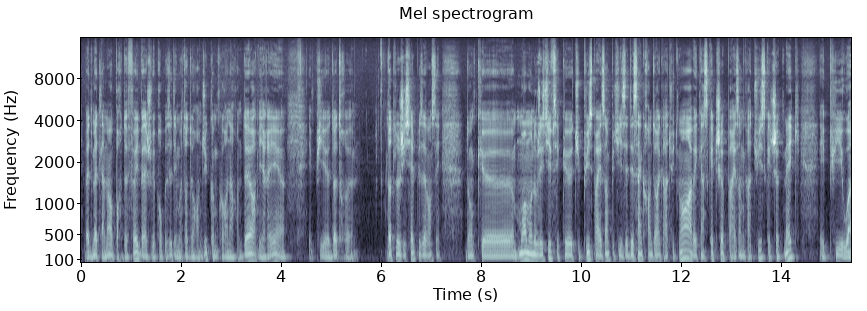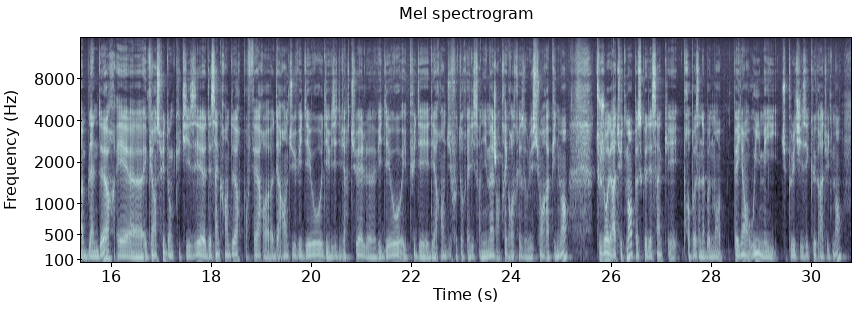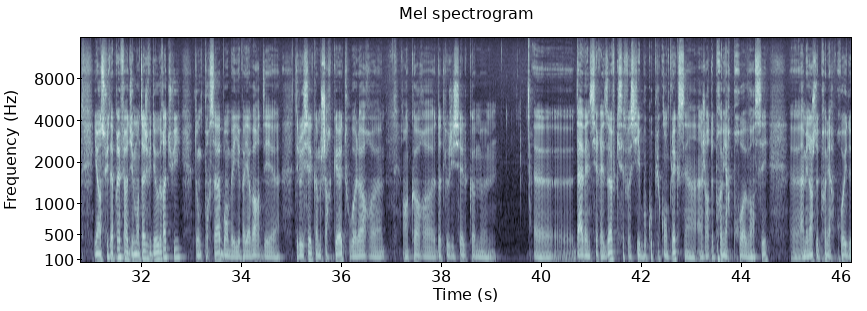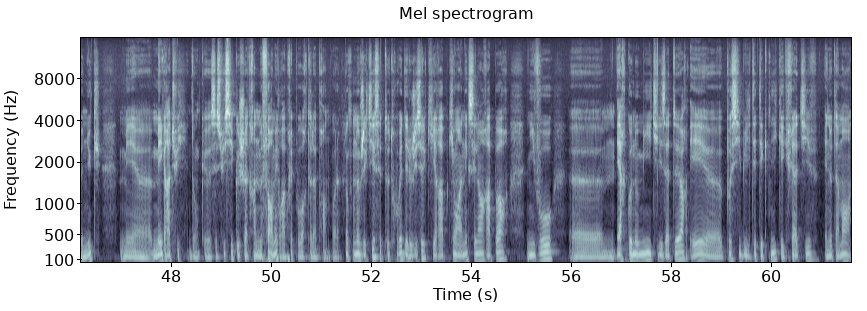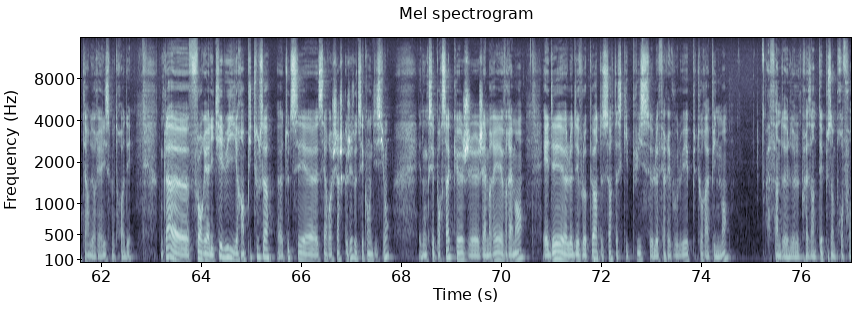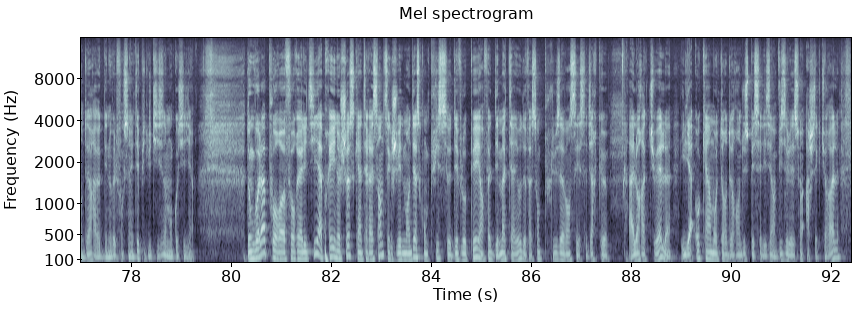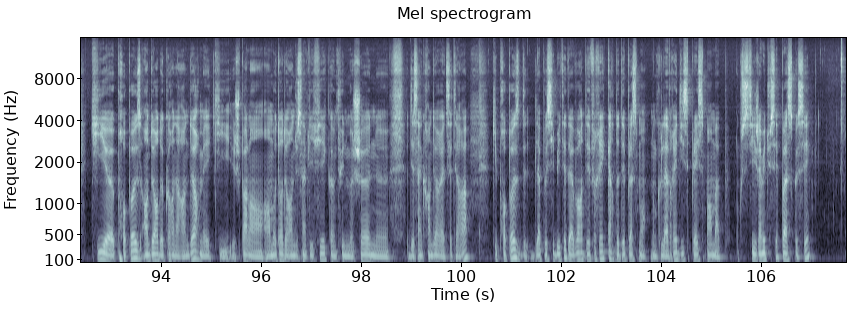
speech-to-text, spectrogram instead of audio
bah, de mettre la main au portefeuille, bah, je vais proposer des moteurs de rendu comme Corona Render, Viré, euh, et puis euh, d'autres euh, d'autres logiciels plus avancés. Donc, euh, moi, mon objectif, c'est que tu puisses, par exemple, utiliser D5 Render gratuitement avec un SketchUp, par exemple, gratuit, SketchUp Make, et puis, ou un Blender, et, euh, puis ensuite, donc, utiliser D5 Render pour faire euh, des rendus vidéo, des visites virtuelles vidéo, et puis des, des rendus photoréalistes en images en très grosse résolution rapidement, toujours gratuitement, parce que D5 propose un abonnement payant, oui, mais tu peux l'utiliser que gratuitement. Et ensuite, après, faire du montage vidéo gratuit. Donc, pour ça, bon, ben, il va y avoir des, des logiciels comme Shortcut, ou alors euh, encore euh, d'autres logiciels comme euh, DaVinci Resolve qui cette fois-ci est beaucoup plus complexe, c'est un, genre de Premiere Pro avancé, un mélange de Premiere Pro et de Nuke, mais, mais gratuit. Donc c'est celui-ci que je suis en train de me former pour après pouvoir te l'apprendre. Voilà. Donc mon objectif c'est de trouver des logiciels qui, qui ont un excellent rapport niveau euh, ergonomie utilisateur et euh, possibilités techniques et créatives, et notamment en termes de réalisme 3D. Donc là, euh, For Reality, lui, il remplit tout ça, toutes ces, ces, recherches que j'ai, toutes ces conditions. Et donc c'est pour ça que j'aimerais vraiment aider le développeur de sorte à ce qu'il puisse le faire évoluer plutôt rapidement afin de, le présenter plus en profondeur avec des nouvelles fonctionnalités puis de l'utiliser dans mon quotidien. Donc voilà pour euh, For Reality. Après, une autre chose qui est intéressante, c'est que je lui ai demandé à ce qu'on puisse développer en fait des matériaux de façon plus avancée. C'est-à-dire que à l'heure actuelle, il n'y a aucun moteur de rendu spécialisé en visualisation architecturale qui euh, propose, en dehors de Corona Render, mais qui, je parle en, moteur de rendu simplifié comme Twinmotion, euh, D5 Render, etc., qui propose la possibilité d'avoir des vraies cartes de déplacement, donc la vraie displacement map. Donc si jamais tu sais pas ce que c'est,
